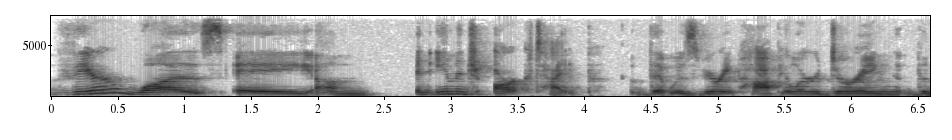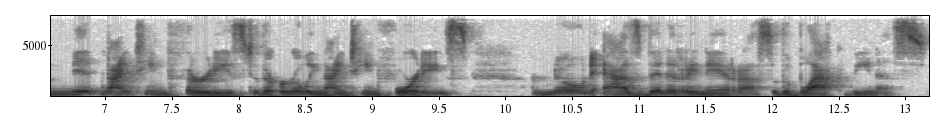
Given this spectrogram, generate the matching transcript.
There was a um, an image archetype that was very popular during the mid 1930s to the early 1940s, known as Venere Nera, so the Black Venus.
